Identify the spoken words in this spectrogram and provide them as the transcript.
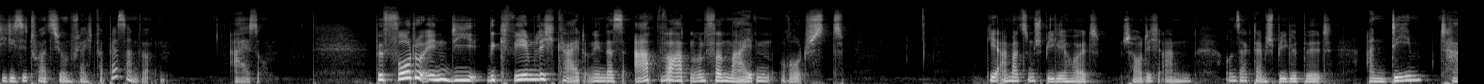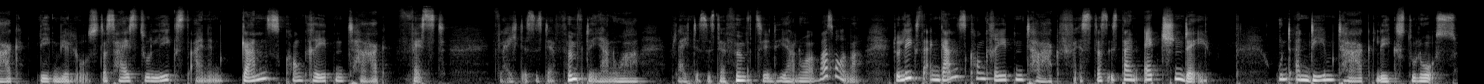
die die Situation vielleicht verbessern würden. Also, bevor du in die Bequemlichkeit und in das Abwarten und Vermeiden rutschst, geh einmal zum Spiegel heute, schau dich an und sag deinem Spiegelbild, an dem Tag legen wir los. Das heißt, du legst einen ganz konkreten Tag fest. Vielleicht ist es der 5. Januar, vielleicht ist es der 15. Januar, was auch immer. Du legst einen ganz konkreten Tag fest. Das ist dein Action Day. Und an dem Tag legst du los.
